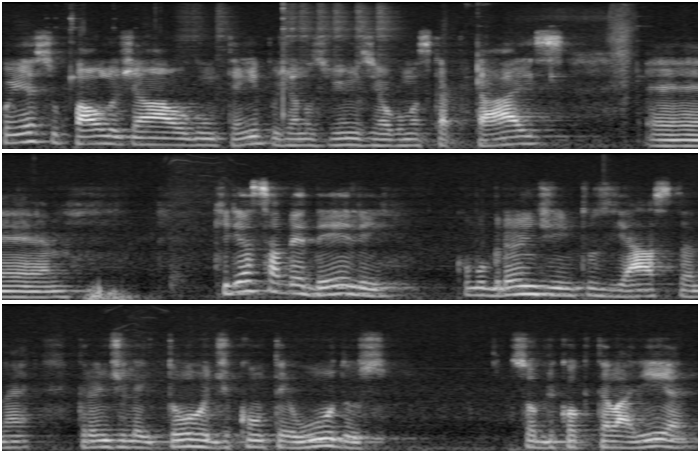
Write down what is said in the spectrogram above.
Conheço o Paulo já há algum tempo, já nos vimos em algumas capitais. É, Queria saber dele, como grande entusiasta, né, grande leitor de conteúdos sobre coquetelaria,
